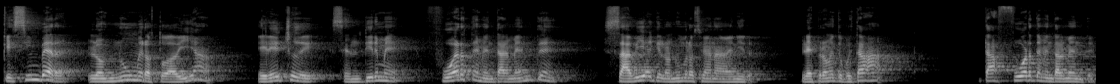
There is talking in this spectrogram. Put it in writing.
que sin ver los números todavía, el hecho de sentirme fuerte mentalmente, sabía que los números iban a venir. Les prometo, pues estaba, estaba fuerte mentalmente.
